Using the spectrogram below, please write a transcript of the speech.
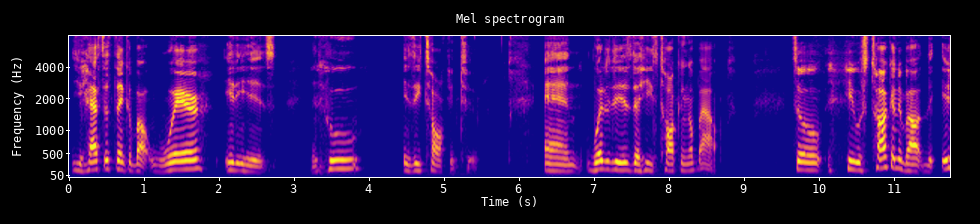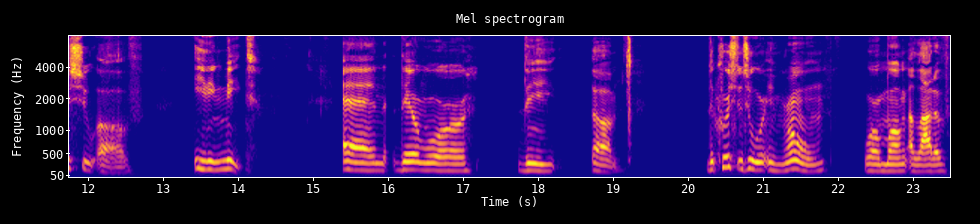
you have to think about where it is and who is he talking to and what it is that he's talking about. So he was talking about the issue of eating meat. And there were the um, the Christians who were in Rome were among a lot of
